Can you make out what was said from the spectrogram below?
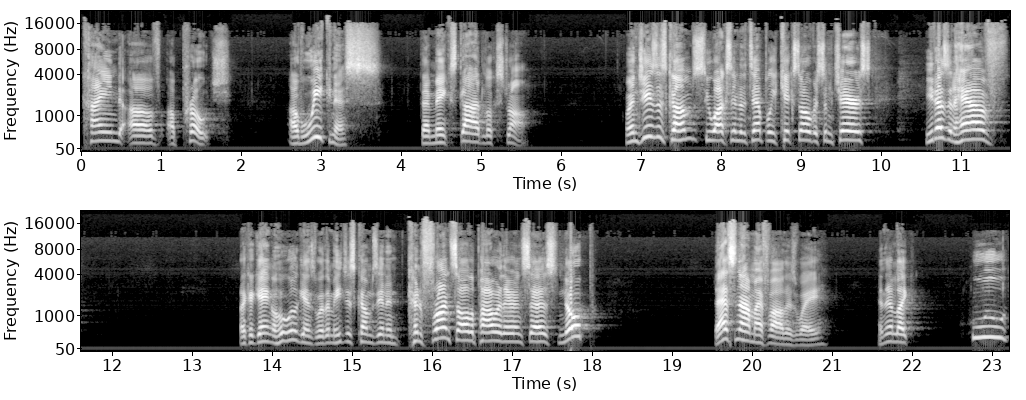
kind of approach of weakness that makes God look strong. When Jesus comes, he walks into the temple, he kicks over some chairs. He doesn't have like a gang of hooligans with him. He just comes in and confronts all the power there and says, Nope, that's not my father's way. And they're like, Who,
